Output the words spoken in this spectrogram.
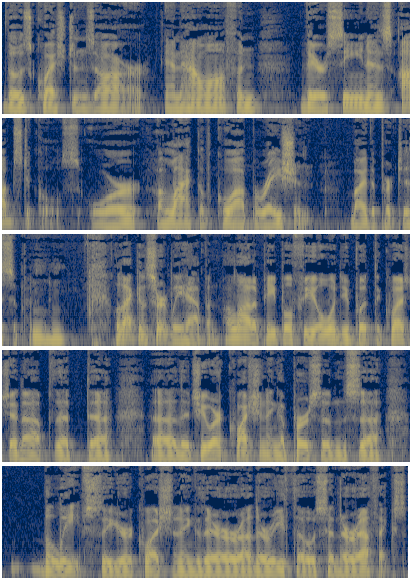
those questions are and how often they're seen as obstacles or a lack of cooperation by the participant. Mm-hmm. Well, that can certainly happen. A lot of people feel when you put the question up that uh, uh, that you are questioning a person's uh, beliefs, that you're questioning their uh, their ethos and their ethics.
